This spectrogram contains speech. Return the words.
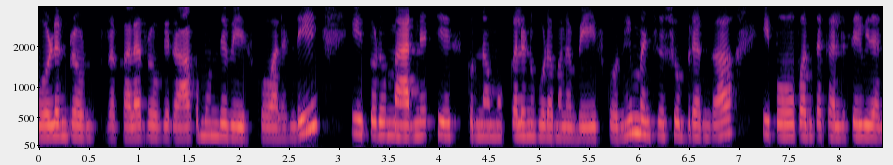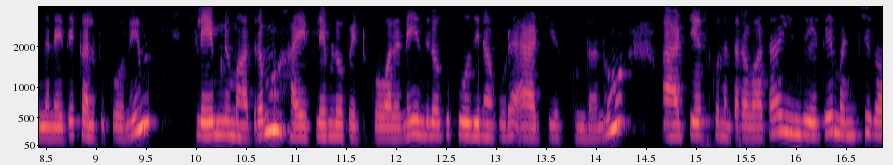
గోల్డెన్ బ్రౌన్ కలర్లోకి రాకముందే వేసుకోవాలండి. ఇప్పుడు మ్యారినేట్ చేసుకున్న ముక్కలను కూడా మనం వేసుకొని మంచిగా శుభ్రంగా ఈ పోపు అంతా కలిసే విధంగానైతే కలుపుకొని ఫ్లేమ్ని మాత్రం హై ఫ్లేమ్లో పెట్టుకోవాలండి ఇందులోకి పుదీనా కూడా యాడ్ చేసుకుంటాను. యాడ్ చేసుకున్న తర్వాత ఇందు అయితే మంచిగా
